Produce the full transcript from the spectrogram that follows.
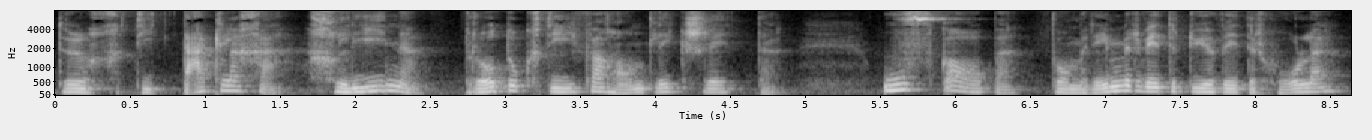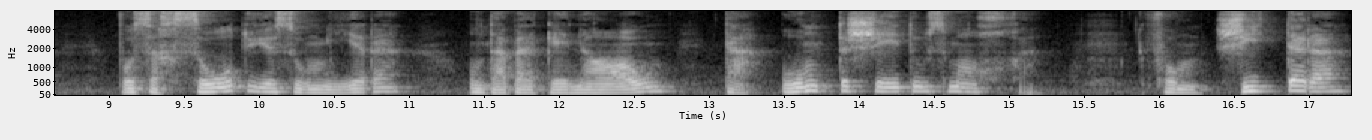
durch die täglichen, kleinen, produktiven Handlungsschritten. Aufgaben, die wir immer wieder wiederholen, die sich so summieren und eben genau den Unterschied ausmachen. Vom Scheitern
